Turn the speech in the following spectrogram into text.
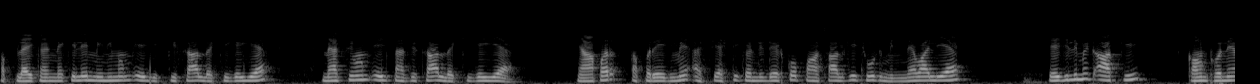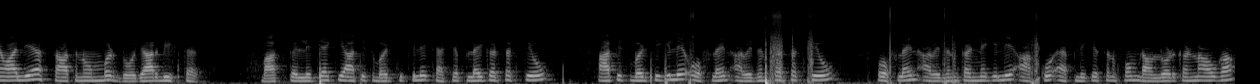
अप्लाई करने के लिए मिनिमम एज इक्कीस साल रखी गई है, मैक्सिमम एज पैंतीस साल रखी गई है। यहाँ पर अपर एज में एस सी कैंडिडेट को पाँच साल की छूट मिलने वाली है। एज लिमिट आपकी काउंट होने वाली है सात नवंबर 2020 तक। बात कर लेते हैं कि आप इस भर्ती के लिए कैसे अप्लाई कर सकते हो। आप इस भर्ती के लिए ऑफलाइन आवेदन कर सकते हो। ऑफलाइन आवेदन करने के लिए आपको एप्लीकेशन फॉर्म डाउनलोड करना होगा।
